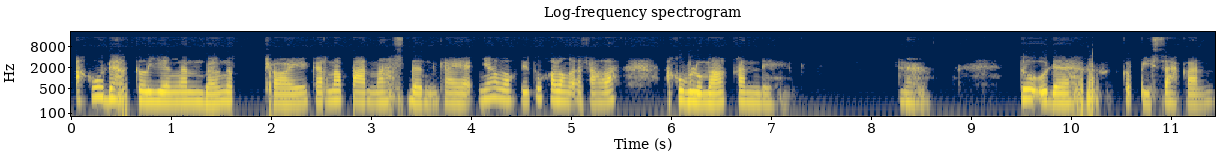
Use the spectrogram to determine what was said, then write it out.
aku udah keliengan banget coy. Karena panas dan kayaknya waktu itu kalau nggak salah aku belum makan deh. Nah itu udah kepisah kan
